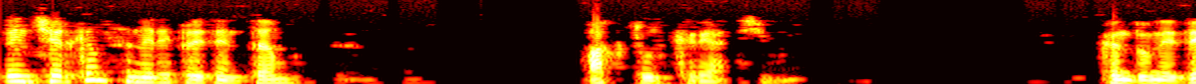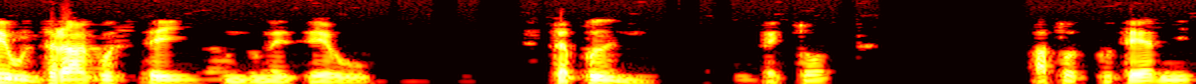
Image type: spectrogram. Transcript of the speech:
încercăm să ne reprezentăm actul creațiunii. Când Dumnezeul dragostei, când Dumnezeu stăpân pe tot, atotputernic,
